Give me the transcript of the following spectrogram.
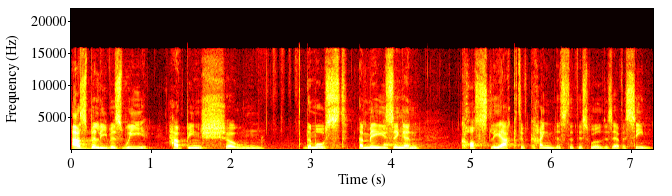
as believers, we have been shown the most amazing and costly act of kindness that this world has ever seen.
